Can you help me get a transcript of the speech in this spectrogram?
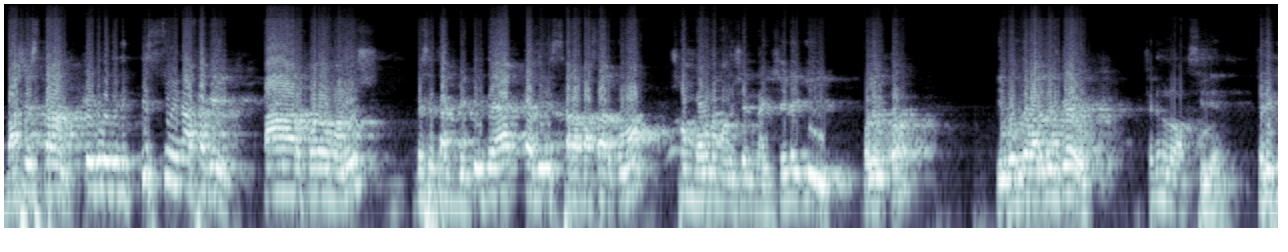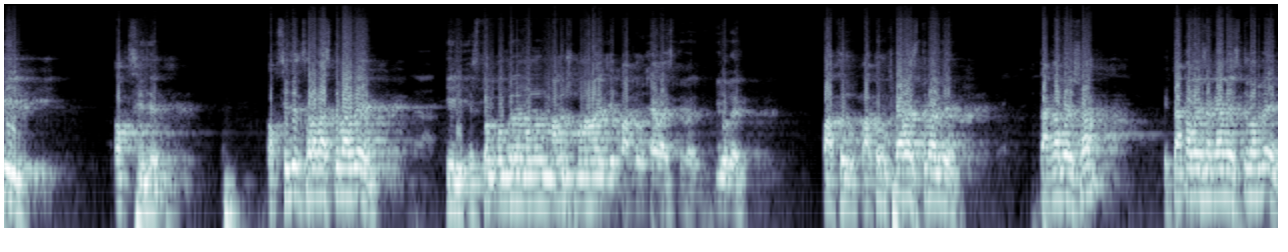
বাসস্থান, এগুলো যদি কিছুই না থাকে, তারপরেও মানুষ বেঁচে থাকবে। কিন্তু একটা জিনিস ছাড়া বাঁচার কোনো সম্ভাবনা মানুষের নাই। সেটা কি? বলেন তো। কি বলতে পারবেন কেউ? সেটা হলো অক্সিজেন। সেটা কি? অক্সিজেন। অক্সিজেন ছাড়া বাঁচতে পারবেন? কি? স্থলবন্দরের মানুষ মনে হয় যে পাথর খেয়ে বাঁচতে পারবেন কি বলেন? পাথর পাথর খেয়ে বাঁচতে পারবেন? টাকা পয়সা? এই টাকা পয়সা খেয়ে বাঁচতে পারবেন?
